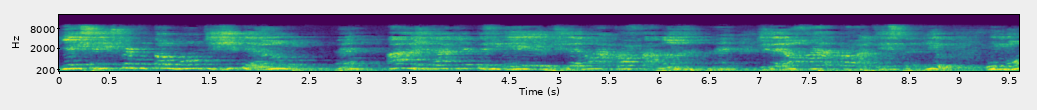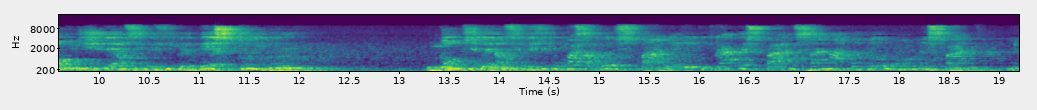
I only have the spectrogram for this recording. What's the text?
E aí, se a gente perguntar o nome de Gideão, né? Ah, Gideão que teve medo, Gideão é a prova da lã, né? Gideão faz a prova disso, daquilo. O nome de Gideão significa destruidor. O nome de Gideão significa o passador de espada, aquele que cata a espada e sai matando todo mundo na espada. Né?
